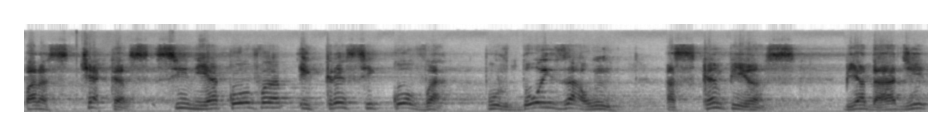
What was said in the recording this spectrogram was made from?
para as tchecas Siniakova e Kresikova por 2 a 1, um, as campeãs. Biadade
